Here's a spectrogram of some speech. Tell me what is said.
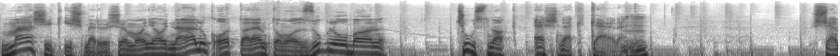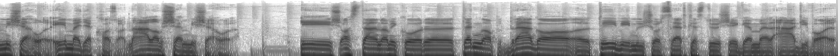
Másik ismerősöm mondja, hogy náluk ott a nem tudom, a zuglóban csúsznak, esnek, kelnek. Mm. Semmi sehol. Én megyek haza. Nálam semmi sehol. És aztán, amikor tegnap drága tévéműsor szerkesztőségemmel Ágival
